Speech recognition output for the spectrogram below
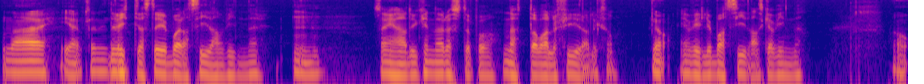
Nej egentligen inte. Det viktigaste är ju bara att sidan vinner. Mm. Sen jag hade ju kunnat rösta på något av alla fyra liksom. Ja. Jag vill ju bara att sidan ska vinna. Ja.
